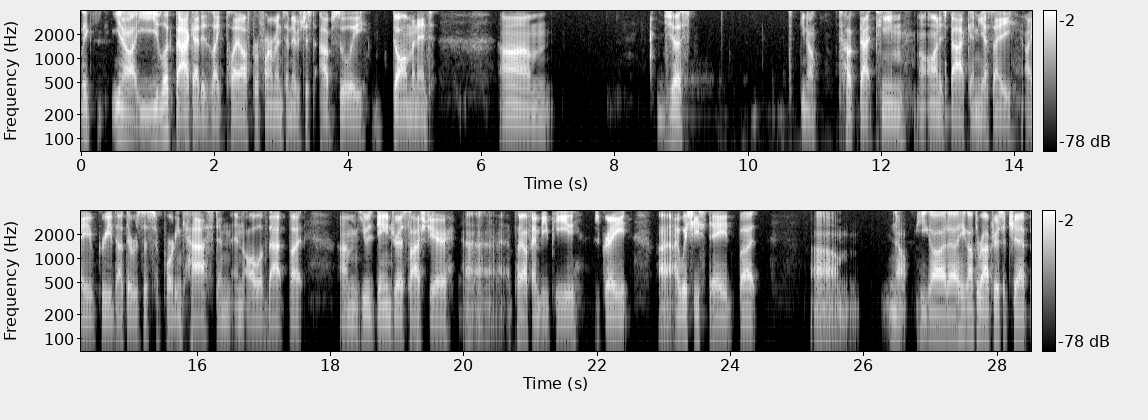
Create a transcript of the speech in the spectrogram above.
like you know, you look back at his like playoff performance, and it was just absolutely dominant. Um, just you know, took that team on his back, and yes, I I agreed that there was a supporting cast and and all of that, but um, he was dangerous last year. Uh, playoff MVP was great. Uh, I wish he stayed, but um, No, he got uh, he got the Raptors a chip,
